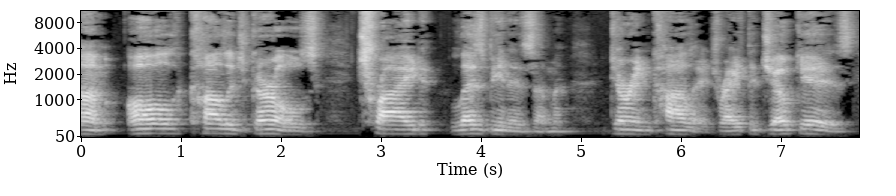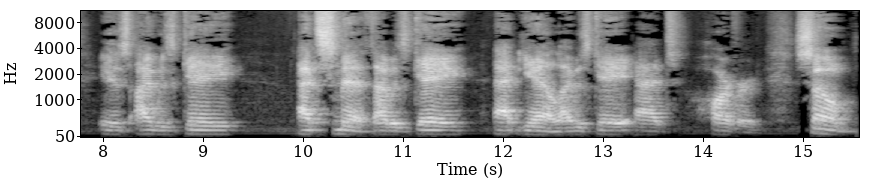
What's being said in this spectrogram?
um, all college girls tried lesbianism during college, right? The joke is, is I was gay at Smith. I was gay at Yale. I was gay at Harvard. So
